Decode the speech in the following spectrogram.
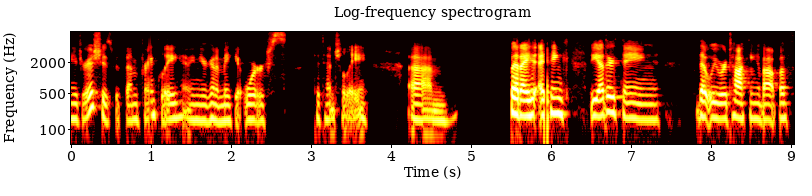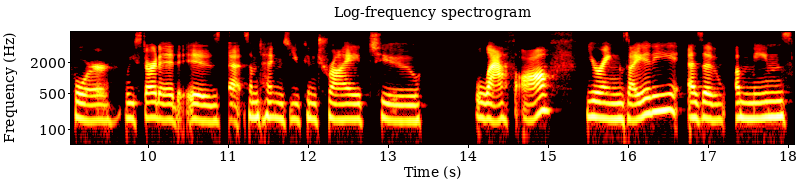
major issues with them. Frankly, I mean, you're going to make it worse potentially. Um, but I, I think the other thing that we were talking about before we started is that sometimes you can try to laugh off your anxiety as a, a means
